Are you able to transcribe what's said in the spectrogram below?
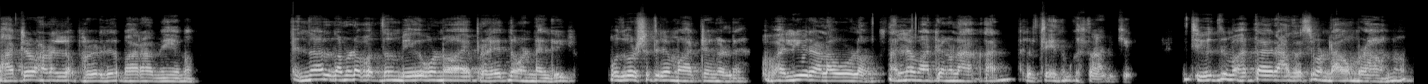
മാറ്റമാണല്ലോ പ്രകൃതി മാറാ നിയമം. എന്നാൽ നമ്മുടെ പദ്ധതി വേഗപൂർണമായ പ്രയത്നമുണ്ടെങ്കിൽ പുതുവർഷത്തിലെ മാറ്റങ്ങൾ വലിയൊരളവോളം നല്ല മാറ്റങ്ങളാക്കാൻ തീർച്ചയായും നമുക്ക് സാധിക്കും. ജീവിതത്തിൽ മഹത്തായ ഒരു ആദർശം ഉണ്ടാകുമ്പോഴാണ്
